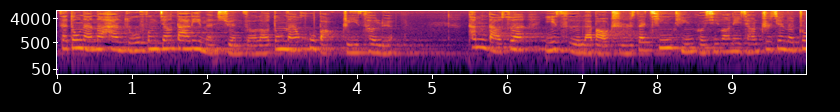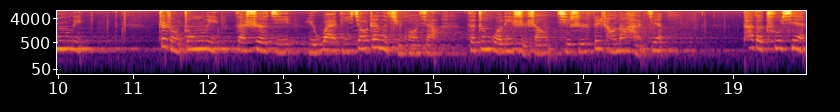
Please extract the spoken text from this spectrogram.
在东南的汉族封疆大吏们选择了东南互保这一策略，他们打算以此来保持在清廷和西方列强之间的中立。这种中立在涉及与外敌交战的情况下，在中国历史上其实非常的罕见。它的出现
